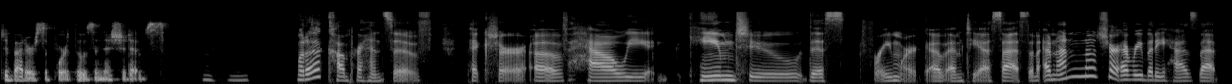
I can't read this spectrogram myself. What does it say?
to better support those initiatives mm-hmm. What a comprehensive picture of how we came to this framework of MTSS. And, and, I'm not sure everybody has that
